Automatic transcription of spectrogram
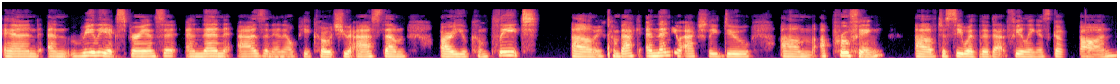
and and really experience it. And then as an nlp coach you ask them are you complete? Um, you come back and then you actually do um, a proofing of to see whether that feeling is gone.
